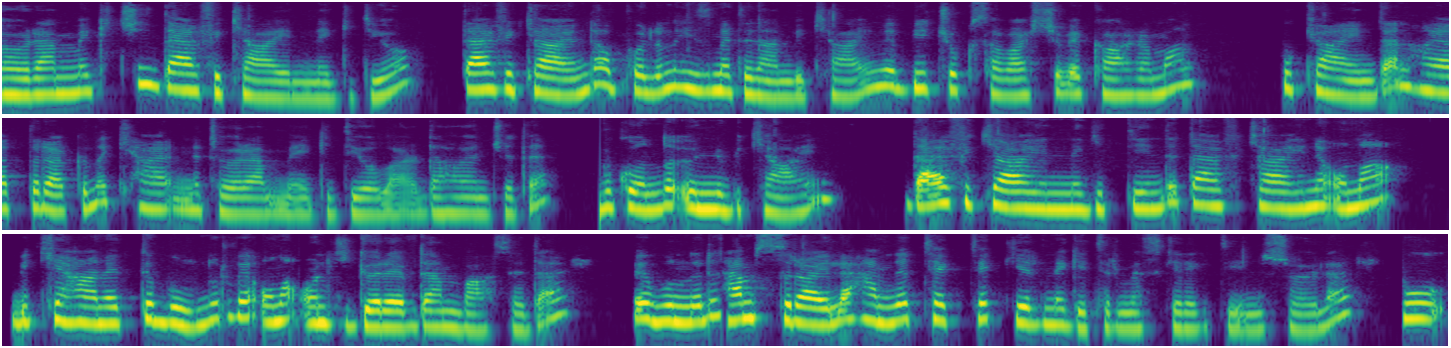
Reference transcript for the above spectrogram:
öğrenmek için Delphi kainine gidiyor. Delphi kaininde Apollon'a hizmet eden bir kain ve birçok savaşçı ve kahraman bu kainden hayatları hakkında kehanet öğrenmeye gidiyorlar daha önce de. Bu konuda ünlü bir kain. Delphi kahinine gittiğinde Delphi kahini ona bir kehanette bulunur ve ona 12 görevden bahseder. Ve bunları hem sırayla hem de tek tek yerine getirmesi gerektiğini söyler. Bu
